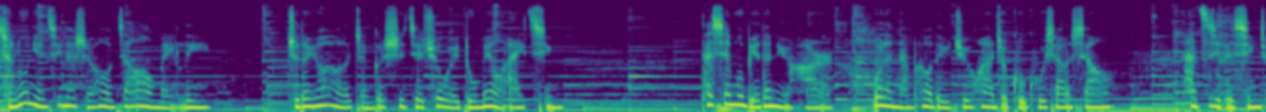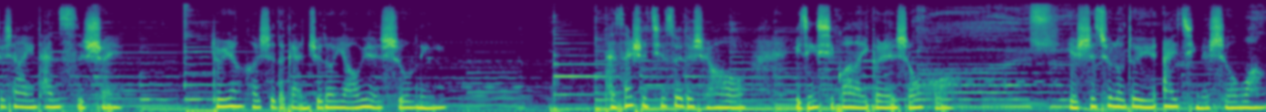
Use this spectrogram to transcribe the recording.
陈露年轻的时候骄傲美丽，觉得拥有了整个世界，却唯独没有爱情。她羡慕别的女孩为了男朋友的一句话就哭哭笑笑，她自己的心就像一滩死水，对任何事的感觉都遥远疏离。她三十七岁的时候，已经习惯了一个人生活。也失去了对于爱情的奢望，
